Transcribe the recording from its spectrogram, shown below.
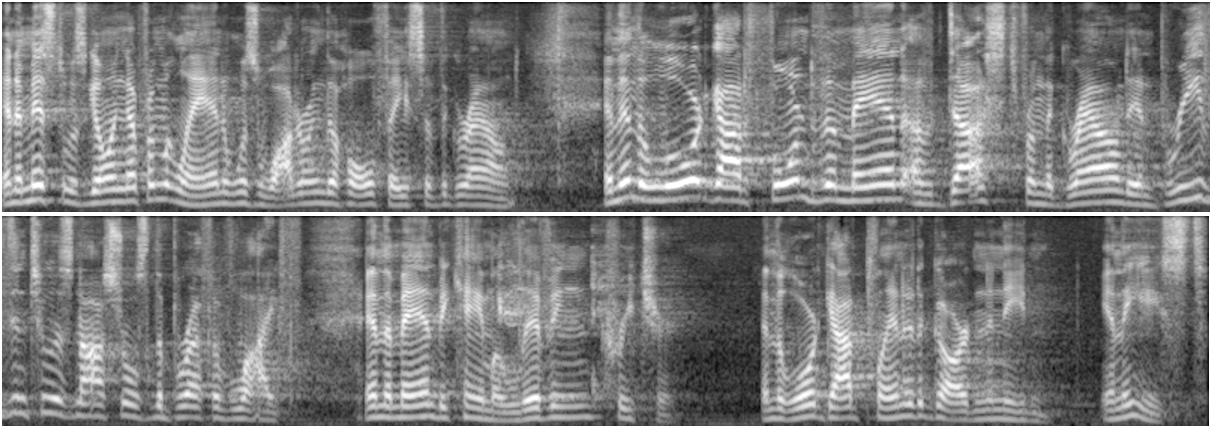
And a mist was going up from the land and was watering the whole face of the ground. And then the Lord God formed the man of dust from the ground and breathed into his nostrils the breath of life. And the man became a living creature. And the Lord God planted a garden in Eden in the east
